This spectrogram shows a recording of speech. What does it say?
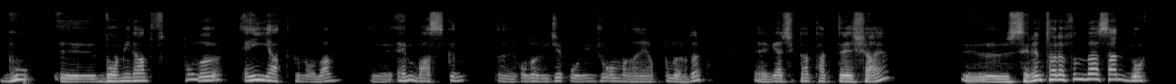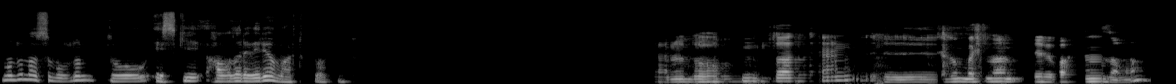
bu, eee, dominant futbolu en yatkın olan, en baskın, olabilecek oyuncu olmadan yapmaları da, gerçekten takdire şayan. Senin tarafında sen Dortmund'u nasıl buldun? O eski havaları veriyor mu artık Dortmund? Yani Dortmund zaten eee, sezon başından beri baktığın zaman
